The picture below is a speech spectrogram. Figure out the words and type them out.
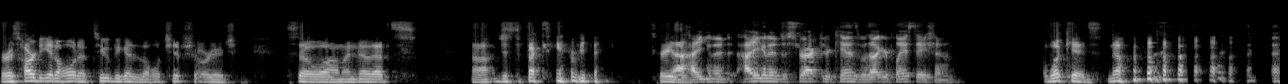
or it's hard to get a hold of too because of the whole chip shortage. So um, I know that's uh, just affecting everything. It's crazy. Yeah, how you gonna how you gonna distract your kids without your PlayStation? What kids? No.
